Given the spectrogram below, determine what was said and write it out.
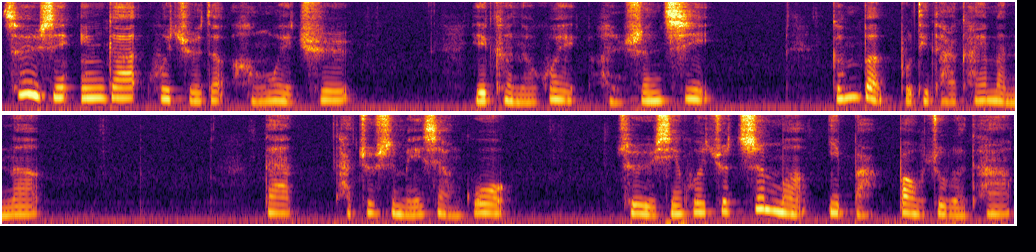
崔雨欣应该会觉得很委屈。也可能会很生气，根本不替他开门呢。但他就是没想过，崔雨欣会就这么一把抱住了他。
